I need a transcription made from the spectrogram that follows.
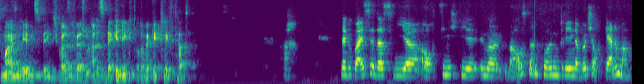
zu meinem Lebensweg. Ich weiß nicht, wer schon alles weggenickt oder weggeklickt hat. Ach, Na, du weißt ja, dass wir auch ziemlich viel immer über Auslandfolgen drehen. Da würde ich auch gerne mal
